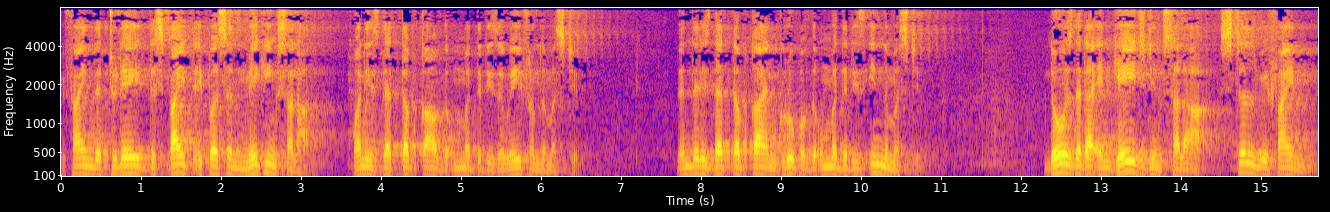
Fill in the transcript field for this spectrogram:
we find that today, despite a person making salah, one is that tabqa of the ummah that is away from the masjid. Then there is that tabqa and group of the ummah that is in the masjid. Those that are engaged in salah, still we find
